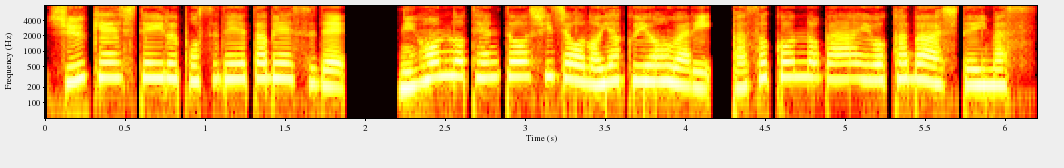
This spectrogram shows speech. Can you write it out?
集計しているポスデータベースで、日本の店頭市場の約4割、パソコンの場合をカバーしています。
